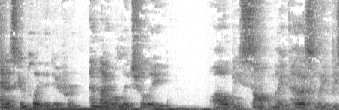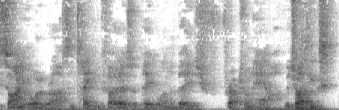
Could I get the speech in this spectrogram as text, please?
and it's completely different. And they will literally, I'll be me personally be signing autographs and taking photos of people on the beach for up to an hour, which I think's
